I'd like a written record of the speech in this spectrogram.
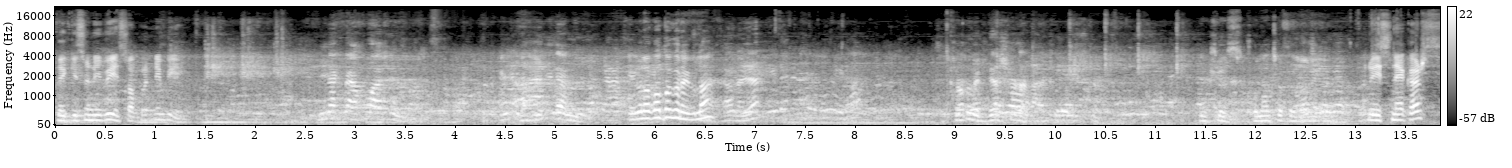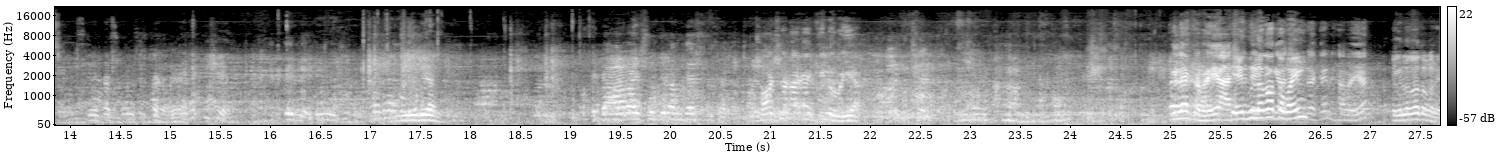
তুই কিছু নিবি? চকলেট নিবি? এগুলো কত করে এগুলা? স্ন্যাকার্স ছয়শো টাকা কিলো ভাইয়া। এগুলো কত ভাই? হ্যাঁ ভাইয়া। এগুলো কত করে?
